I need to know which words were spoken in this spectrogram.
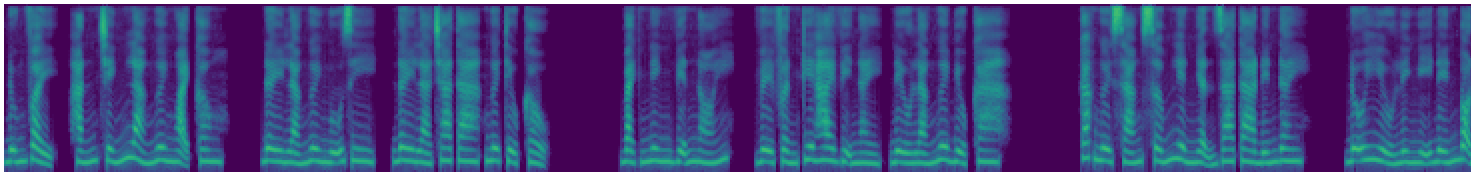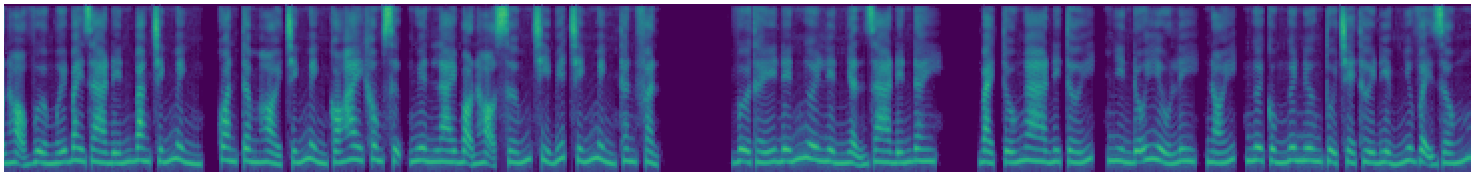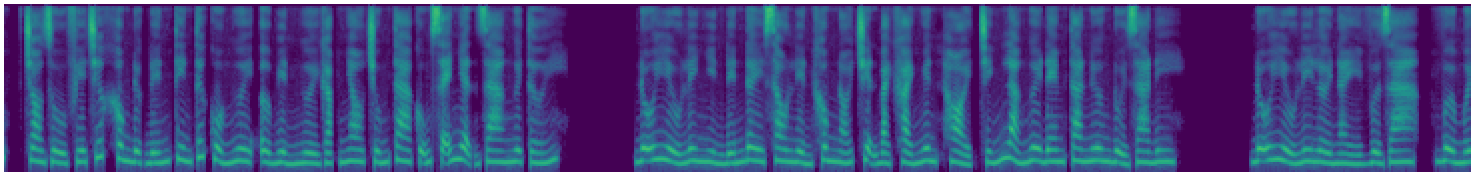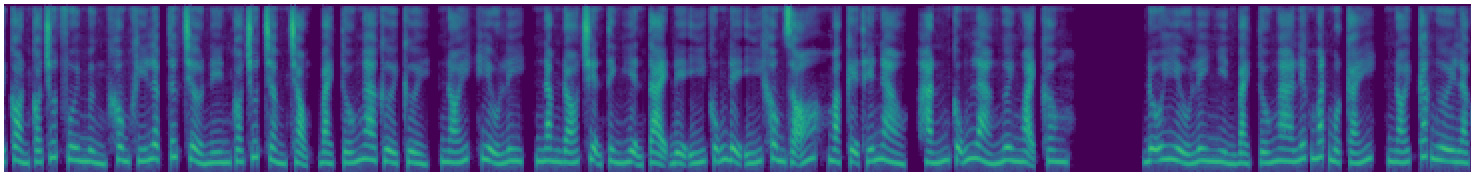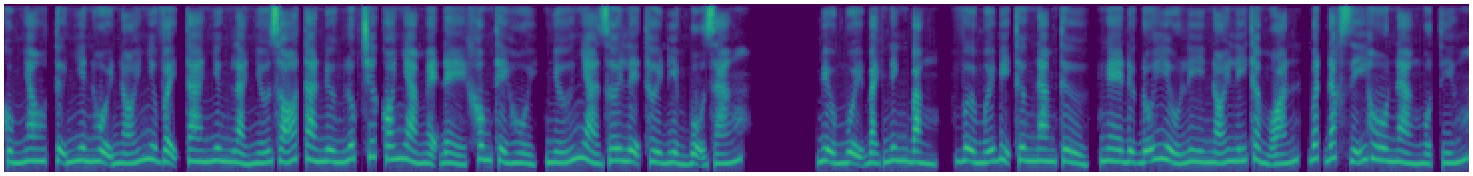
Đúng vậy, hắn chính là ngươi ngoại công. Đây là ngươi ngũ di, đây là cha ta, ngươi tiểu cậu. Bạch Ninh Viễn nói, về phần kia hai vị này, đều là ngươi biểu ca. Các ngươi sáng sớm liền nhận ra ta đến đây. Đỗ Hiểu Ly nghĩ đến bọn họ vừa mới bay ra đến bang chính mình, quan tâm hỏi chính mình có hay không sự nguyên lai like bọn họ sớm chỉ biết chính mình thân phận. Vừa thấy đến ngươi liền nhận ra đến đây. Bạch Tố Nga đi tới, nhìn Đỗ Hiểu Ly, nói, ngươi cùng ngươi nương tuổi trẻ thời điểm như vậy giống, cho dù phía trước không được đến tin tức của ngươi, ở biển người gặp nhau chúng ta cũng sẽ nhận ra ngươi tới. Đỗ Hiểu Ly nhìn đến đây sau liền không nói chuyện Bạch Khải Nguyên, hỏi, chính là ngươi đem ta nương đuổi ra đi. Đỗ hiểu ly lời này vừa ra, vừa mới còn có chút vui mừng không khí lập tức trở nên có chút trầm trọng. Bạch Tố Nga cười cười, nói, hiểu ly, năm đó chuyện tình hiện tại để ý cũng để ý không rõ, mặc kệ thế nào, hắn cũng là ngươi ngoại công. Đỗ hiểu ly nhìn Bạch Tố Nga liếc mắt một cái, nói các ngươi là cùng nhau tự nhiên hội nói như vậy ta nhưng là nhớ rõ ta nương lúc trước có nhà mẹ đẻ không thể hồi, nhớ nhà rơi lệ thời điểm bộ dáng. Biểu muội Bạch Ninh bằng, vừa mới bị thương nam tử, nghe được Đỗ Hiểu Ly nói lý thẩm oán, bất đắc dĩ hô nàng một tiếng.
